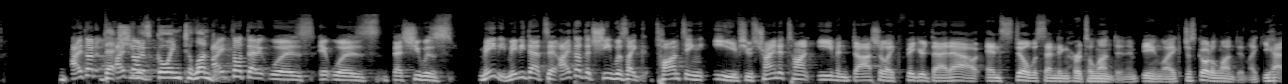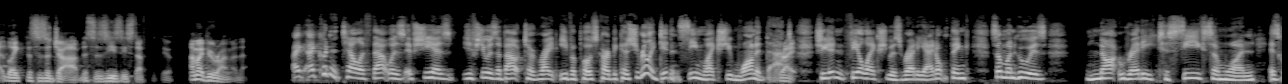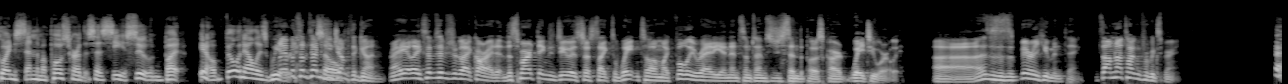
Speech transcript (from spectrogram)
I thought that I she thought was it, going to London. I thought that it was it was that she was maybe maybe that's it. I thought that she was like taunting Eve. She was trying to taunt Eve, and Dasha like figured that out and still was sending her to London and being like, just go to London. Like you had like this is a job. This is easy stuff to do. I might be wrong on that. I, I couldn't tell if that was if she has if she was about to write Eva a postcard because she really didn't seem like she wanted that. Right. She didn't feel like she was ready. I don't think someone who is not ready to see someone is going to send them a postcard that says "See you soon." But you know, Villanelle is weird. Yeah, but sometimes So- you jump the gun, right? Like sometimes you're like, all right, the smart thing to do is just like to wait until I'm like fully ready, and then sometimes you just send the postcard way too early. Uh, this is a very human thing. It's, I'm not talking from experience.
